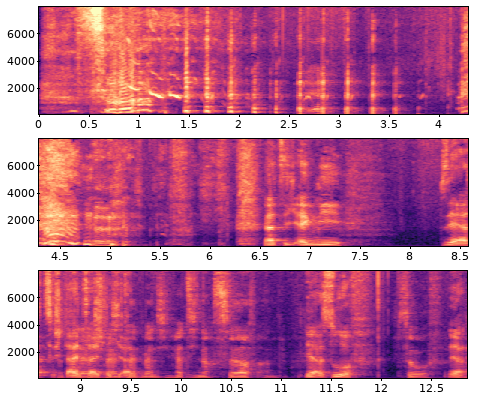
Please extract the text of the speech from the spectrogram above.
So. Hört sich irgendwie sehr steinzeitlich Sehr an. Hört sich nach Surf an. Ja, Surf. Surf. Ja.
